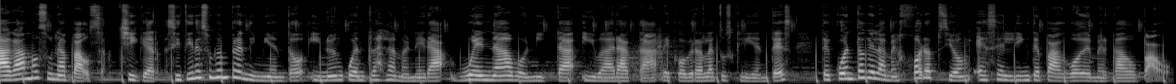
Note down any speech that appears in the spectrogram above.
Hagamos una pausa. Chicker, si tienes un emprendimiento y no encuentras la manera buena, bonita y barata de cobrarle a tus clientes, te cuento que la mejor opción es el link de pago de Mercado Pago.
